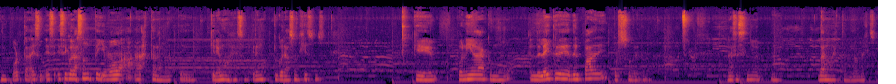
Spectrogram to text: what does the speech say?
no importa, ese, corazón te llevó hasta la muerte. queremos eso, queremos tu corazón Jesús, que ponía como el deleite del Padre por sobre todo. Gracias Señor, danos esto en el nombre de Jesús.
